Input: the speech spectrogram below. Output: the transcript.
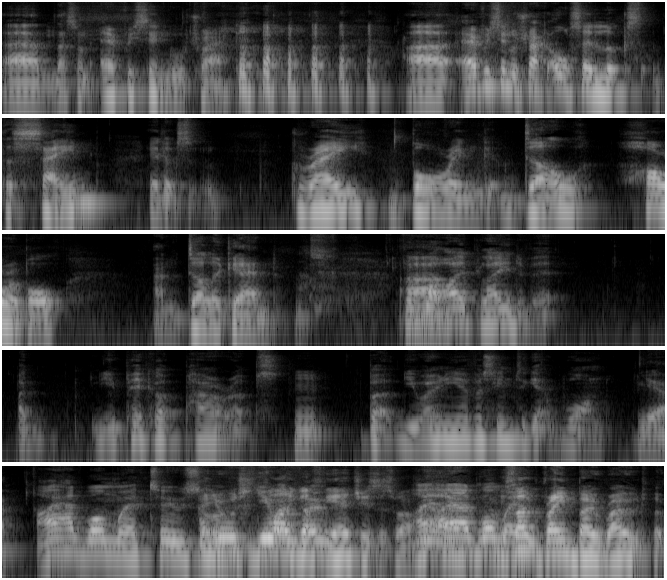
Um, that's on every single track. uh, every single track also looks the same. It looks grey, boring, dull, horrible, and dull again. From Um, what I played of it, I, you pick up power ups, Hmm. But you only ever seem to get one. Yeah, I had one where two sort and you're of always flying UFO off the edges as well. I, I had one it's where like Rainbow Road, but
